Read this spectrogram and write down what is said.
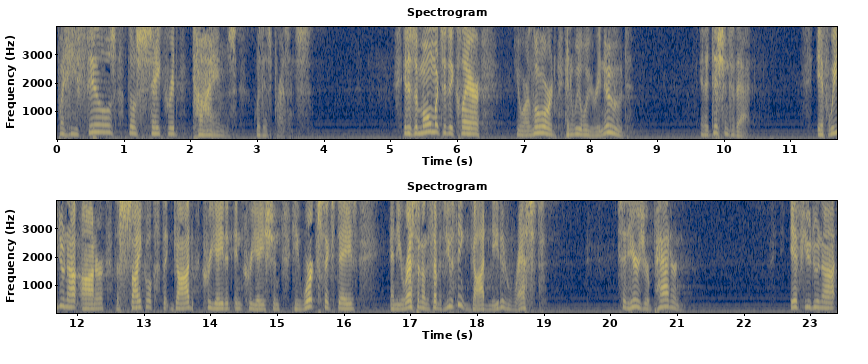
but he fills those sacred times with his presence. It is a moment to declare, You are Lord, and we will be renewed. In addition to that, if we do not honor the cycle that God created in creation, He worked six days and He rested on the seventh. Do you think God needed rest? He said, Here's your pattern. If you do not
